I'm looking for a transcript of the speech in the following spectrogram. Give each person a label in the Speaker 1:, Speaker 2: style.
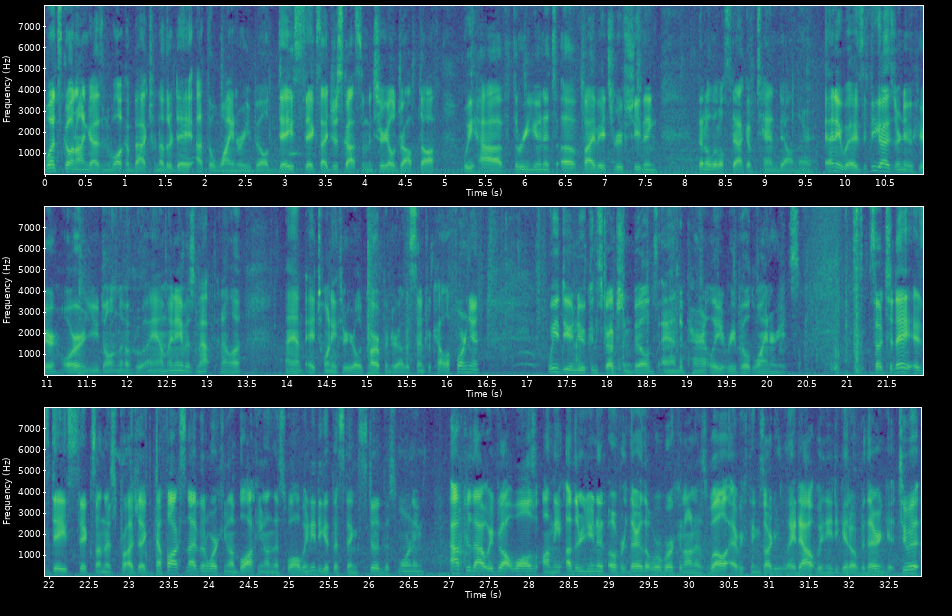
Speaker 1: What's going on guys and welcome back to another day at the winery build. Day six, I just got some material dropped off. We have three units of 5 8 roof sheathing, then a little stack of 10 down there. Anyways, if you guys are new here or you don't know who I am, my name is Matt Pinella. I am a 23 year old carpenter out of Central California. We do new construction builds and apparently rebuild wineries. So today is day six on this project. Now Fox and I have been working on blocking on this wall. We need to get this thing stood this morning. After that, we've got walls on the other unit over there that we're working on as well. Everything's already laid out. We need to get over there and get to it.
